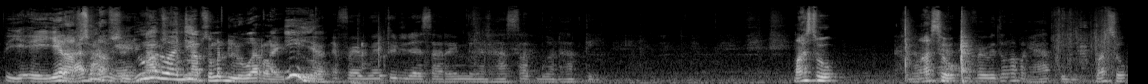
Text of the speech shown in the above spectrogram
Iya, iya Nafsu- rasanya. nafsu juga lu, anjing. Nafsu mah di luar lah itu. Iya. FWB itu didasarin dengan hasrat bukan hati Masuk. Nggak Masuk. FWB itu nggak pakai hati Masuk.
